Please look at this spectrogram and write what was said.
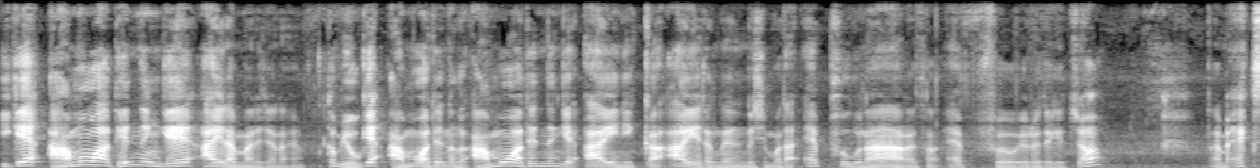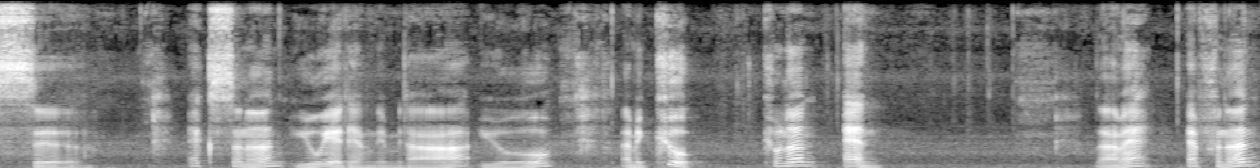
이게 암호화 됐는 게 I란 말이잖아요. 그럼 요게 암호화 됐는 거, 암호화 됐는 게 I니까 I에 해당되는 것이 뭐다? F구나. 그래서 F 이래 되겠죠? 그다음에 X, X는 U에 해당됩니다. U. 그다음에 Q, Q는 N. 그다음에 F는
